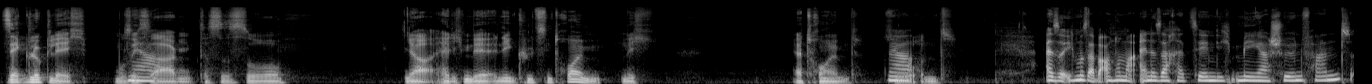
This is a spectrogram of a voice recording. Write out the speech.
sehr glücklich, muss ich Ja. sagen. Das ist so, ja, hätte ich mir in den kühlsten Träumen nicht erträumt. So, Ja. und Also ich muss aber auch noch mal eine Sache erzählen, die ich mega schön fand,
